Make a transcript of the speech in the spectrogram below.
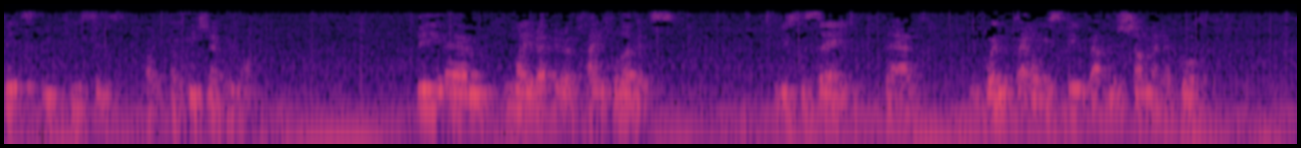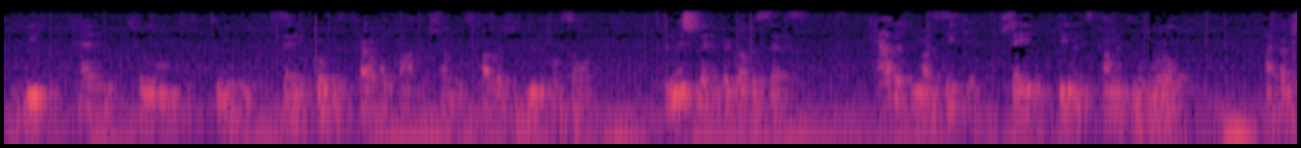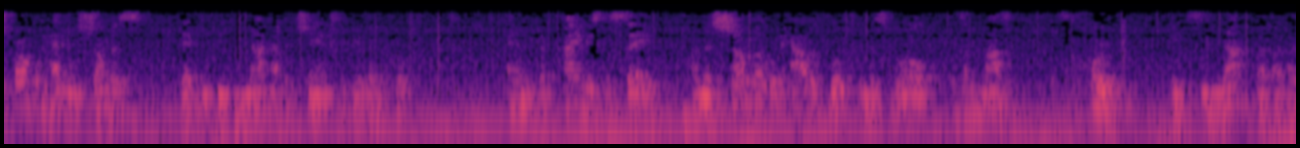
bits and pieces of, of each and every one. The, um, my Rebbe of Chaim Shmulevitz used to say that whenever we speak about neshama and a guf, we tend to to say the guf is a terrible part, neshama is published, and beautiful, and so on. The Mishnah in Begova says, how did mazikim, shade of demons, come into the world? HaKadosh Baruch Hu had neshamas that he did not have a chance to give them a guf. And the time is to say, a neshama without a guf in this world is a mazik, it's a churban. It's not a, a, a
